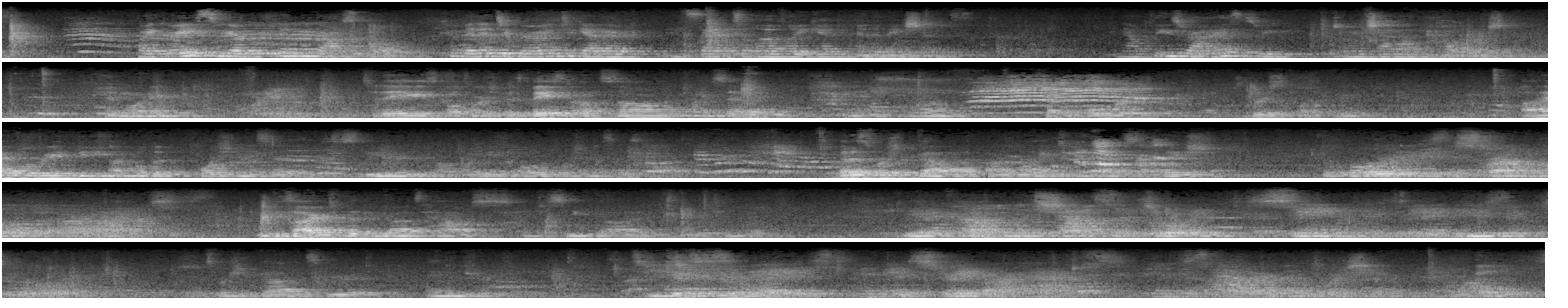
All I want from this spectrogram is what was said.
By grace, we are rooted in the gospel, committed to growing together, and sent to love Lakin and the nations. Now, please rise as we join Chad the call to worship. Good morning. Today's call to worship is based on Psalm 27 and 1, chapter 4, verse 23. I will read the unbolded portion that says, Leader, and I'll the portion that says, God. Let us worship God, our salvation. The Lord is the stronghold of our lives. We desire to live in God's house and to seek God in His holy kingdom. We have come with shouts of joy to sing and to make music to the Lord. Let's worship God in spirit and in truth. Teach us your ways and make straight our paths in this hour of worship and praise.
